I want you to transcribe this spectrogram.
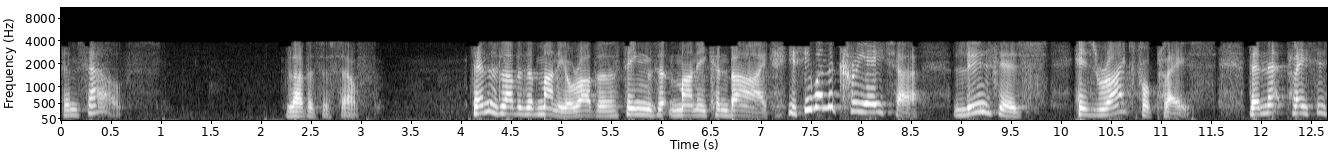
themselves. Lovers of self. Then there's lovers of money, or rather the things that money can buy. You see, when the Creator loses his rightful place, then that place is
